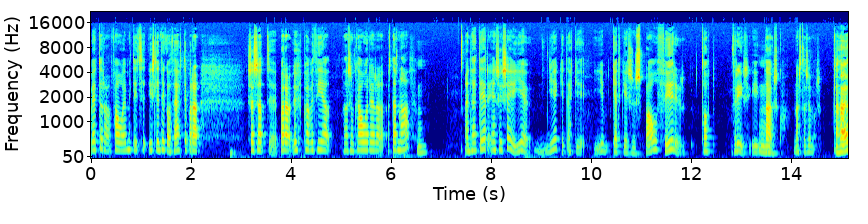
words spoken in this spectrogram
vetur að fá einmitt Ís- Íslendinga og þetta er bara, sagt, bara upphafið því að það sem Káur er að stefna að Mm. en þetta er eins og ég segi ég, ég get ekki, ég get ekki eins og spáð fyrir topp þrýr í Mm. dag sko, næsta sumar En það er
